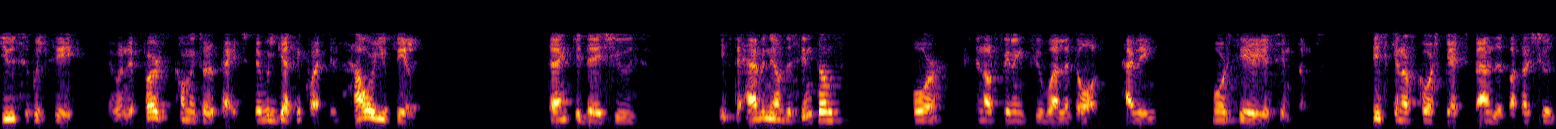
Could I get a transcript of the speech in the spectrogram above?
user will see when they first come into the page. They will get the question, how are you feeling? Then they choose if they have any of the symptoms or if they're not feeling too well at all, having more serious symptoms. This can, of course, be expanded, but I should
